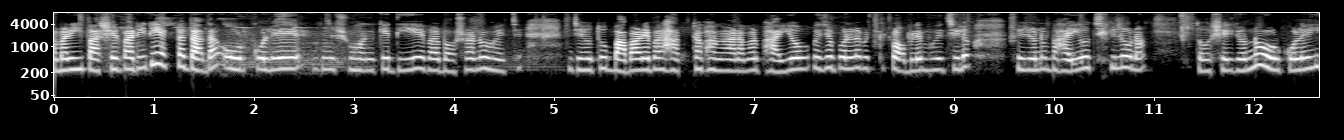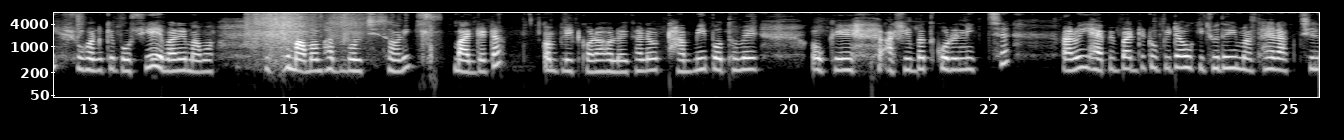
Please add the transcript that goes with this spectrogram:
আমার এই পাশের বাড়িরই একটা দাদা, ওর কোলে সোহানকে দিয়ে এবার বসানো হয়েছে। যেহেতু বাবার এবার হাতটা ভাঙা, আর আমার ভাইও, ওই যে বললাম, একটু প্রবলেম হয়েছিল সেই জন্য ভাইও ছিল না। তো সেই জন্য ওর কোলেই সোহানকে বসিয়ে এবারে মামা মামা ভাত বলছি সরি বার্থডেটা কমপ্লিট করা হলো। এখানে ওর ঠাম্মি প্রথমে ওকে আশীর্বাদ করে নিচ্ছে। আর ওই হ্যাপি বার্থডে টুপিটাও কিছুতেই মাথায় রাখছিল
